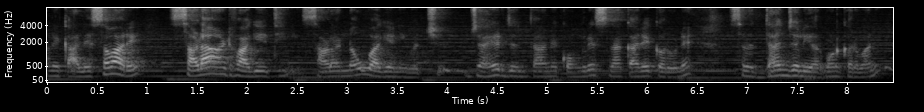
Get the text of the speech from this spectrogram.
અને કાલે સવારે સાડા આઠ વાગ્યેથી સાડા નવ વાગ્યાની વચ્ચે જાહેર જનતા અને કોંગ્રેસના કાર્યકરોને શ્રદ્ધાંજલિ અર્પણ કરવાની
